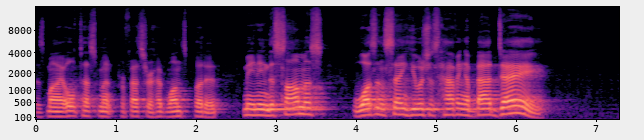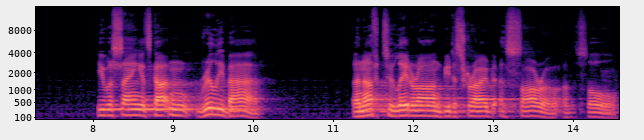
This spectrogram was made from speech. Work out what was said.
as my Old Testament professor had once put it, meaning the psalmist wasn't saying he was just having a bad day. He was saying it's gotten really bad, enough to later on be described as sorrow of the soul.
